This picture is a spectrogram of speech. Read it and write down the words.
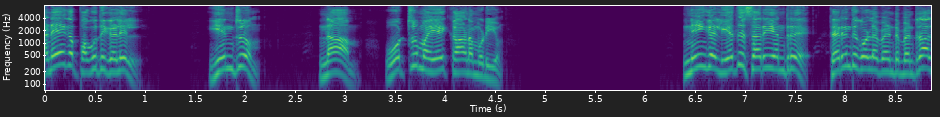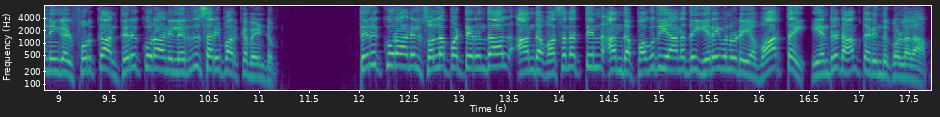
அநேக பகுதிகளில் இன்றும் நாம் ஒற்றுமையை காண முடியும். நீங்கள் எது சரி என்று தெரிந்து கொள்ள வேண்டுமென்றால் நீங்கள் ஃபுர்கான் திருக்குறானிலிருந்து சரிபார்க்க வேண்டும். திருக்குறானில் சொல்லப்பட்டிருந்தால் அந்த வசனத்தின் அந்த பகுதியானது இறைவனுடைய வார்த்தை என்று நாம் தெரிந்து கொள்ளலாம்.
